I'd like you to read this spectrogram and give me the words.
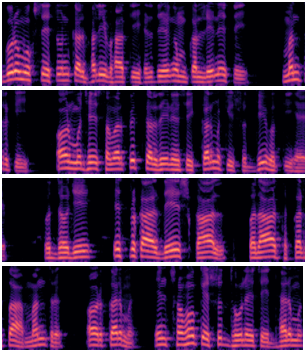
गुरुमुख से सुनकर भली भांति हृदयंगम कर लेने से मंत्र की और मुझे समर्पित कर देने से कर्म की शुद्धि होती है। उद्धव जी, इस प्रकार देश, काल, पदार्थ, कर्ता, मंत्र और कर्म इन छहों के शुद्ध होने से धर्म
